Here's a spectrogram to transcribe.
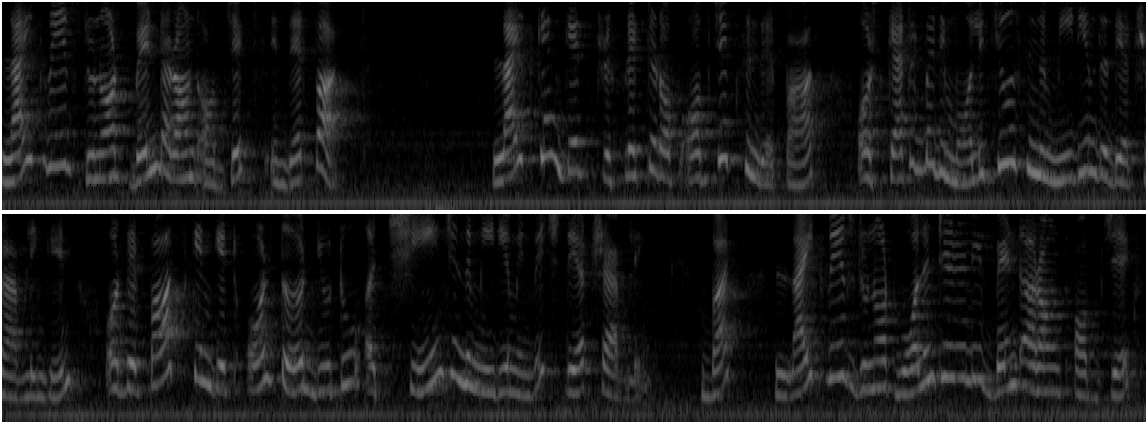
light waves do not bend around objects in their path. Light can get reflected off objects in their path or scattered by the molecules in the medium that they are traveling in or their paths can get altered due to a change in the medium in which they are traveling. But light waves do not voluntarily bend around objects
